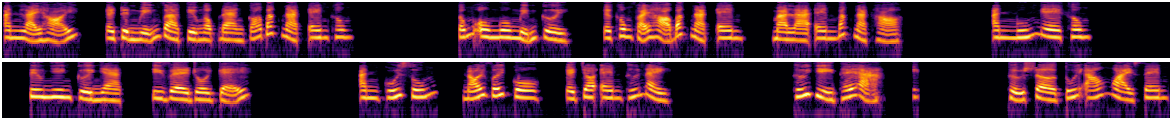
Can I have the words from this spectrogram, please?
Anh lại hỏi, Ê Trình Nguyễn và Kiều Ngọc Đàn có bắt nạt em không? Tống ôn ngôn mỉm cười, Ê không phải họ bắt nạt em, mà là em bắt nạt họ. Anh muốn nghe không? Tiêu nhiên cười nhạt, y về rồi kể. Anh cúi xuống, nói với cô, kệ cho em thứ này. Thứ gì thế ạ? À? Thử sờ túi áo ngoài xem.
